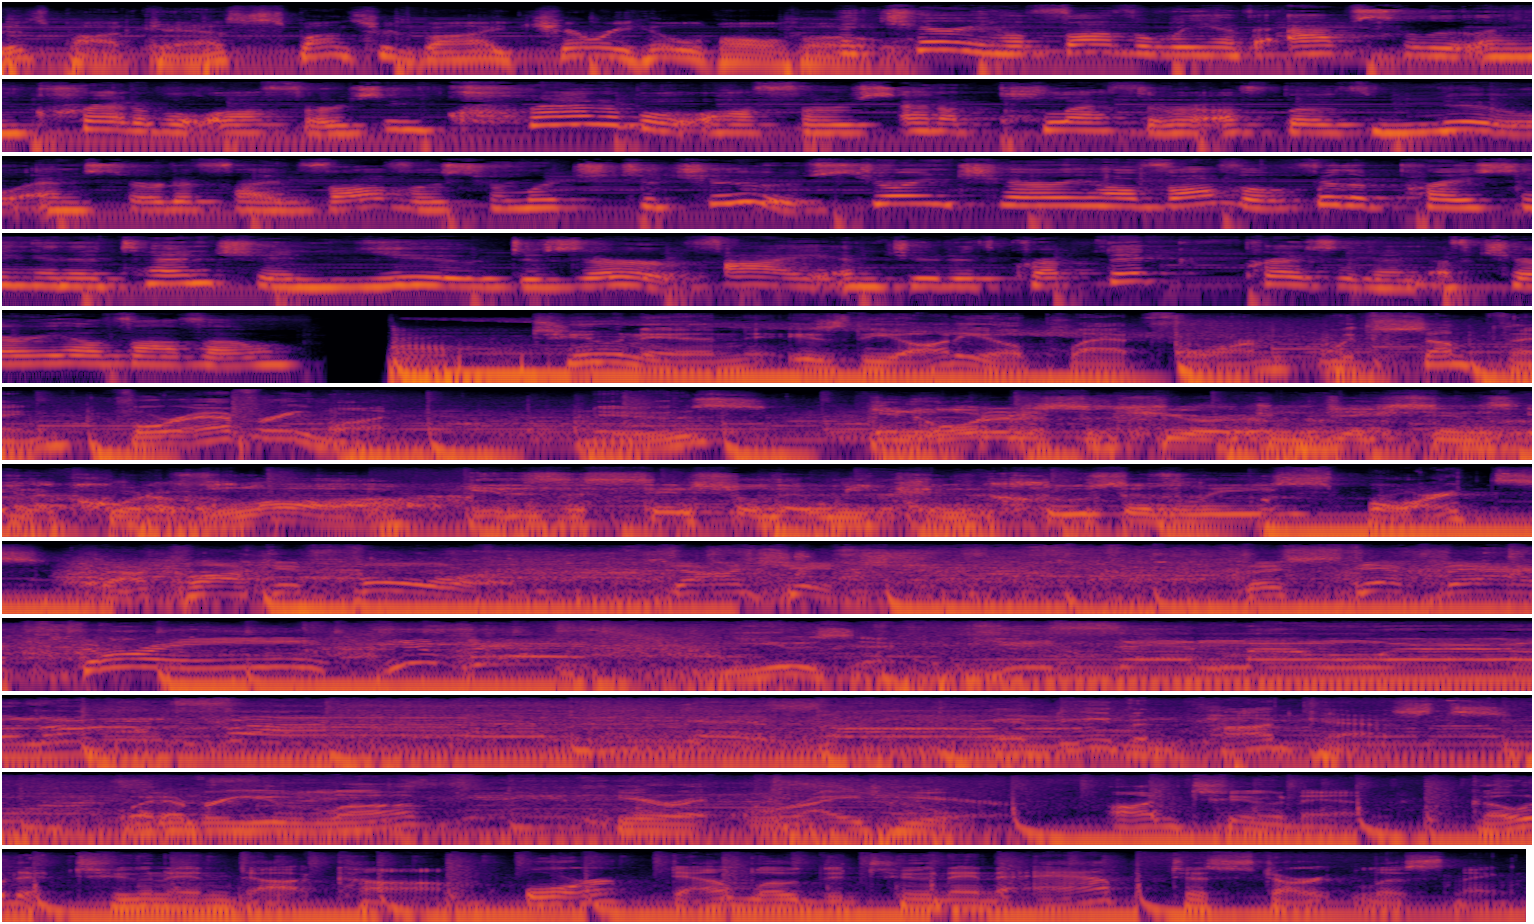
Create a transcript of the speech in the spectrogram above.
This podcast sponsored by Cherry Hill Volvo. At Cherry Hill Volvo, we have absolutely incredible offers, incredible offers, and a plethora of both new and certified Volvos from which to choose. Join Cherry Hill Volvo for the pricing and attention you deserve. I am Judith Krupnik, president of Cherry Hill Volvo. TuneIn is the audio platform with something for everyone. News. In order to secure convictions in a court of law, it is essential that we conclusively. Sports. Got clock at four. Doncic. The step back three. You bet. Music. You set my world on fire. Yes. And even podcasts. Whatever you love, hear it right here on TuneIn. Go to tunein.com or download the TuneIn app to start listening.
